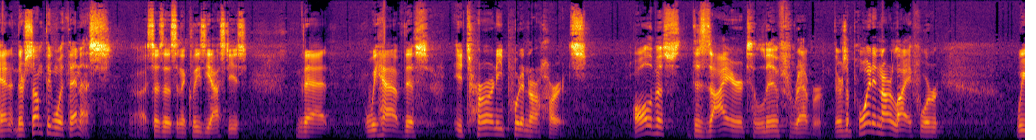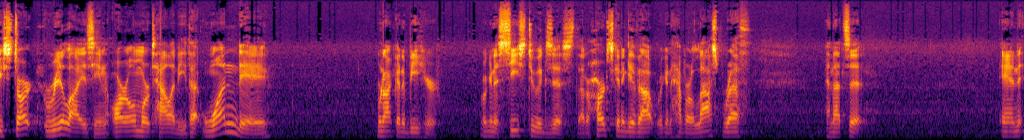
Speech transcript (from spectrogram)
And there's something within us, uh, it says this in Ecclesiastes, that we have this eternity put in our hearts. All of us desire to live forever. There's a point in our life where we start realizing our own mortality, that one day we're not going to be here. We're going to cease to exist, that our heart's going to give out, we're going to have our last breath, and that's it. And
